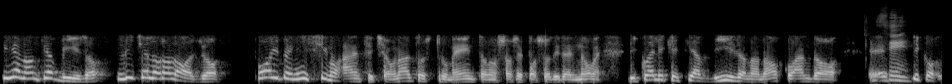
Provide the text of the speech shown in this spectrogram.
Io non ti avviso, lì c'è l'orologio, puoi benissimo, anzi c'è un altro strumento, non so se posso dire il nome, di quelli che ti avvisano no? quando eh, sì. dico,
